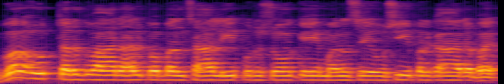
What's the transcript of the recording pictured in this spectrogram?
वह उत्तर द्वार अल्प बलशाली पुरुषों के मन से उसी प्रकार भय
